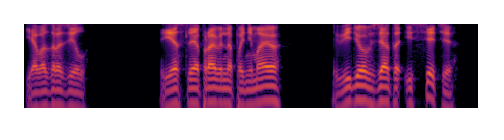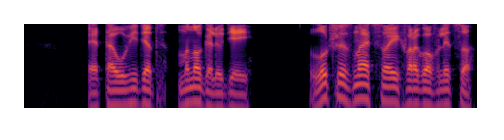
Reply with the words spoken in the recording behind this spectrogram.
Я возразил. «Если я правильно понимаю, видео взято из сети. Это увидят много людей». Лучше знать своих врагов в лицо.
